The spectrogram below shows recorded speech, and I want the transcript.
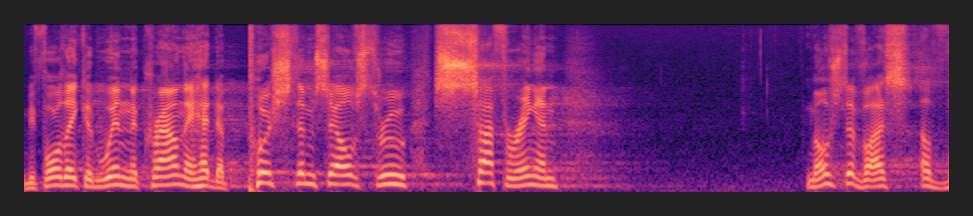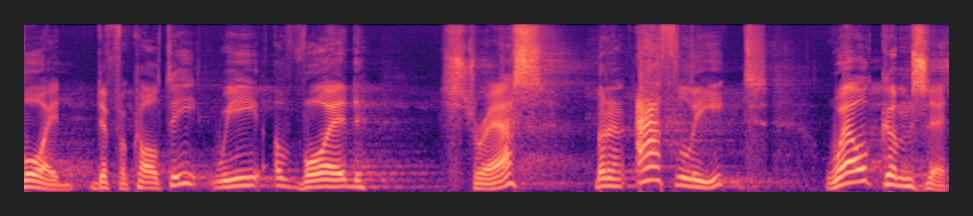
Before they could win the crown, they had to push themselves through suffering. And most of us avoid difficulty, we avoid stress. But an athlete welcomes it.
